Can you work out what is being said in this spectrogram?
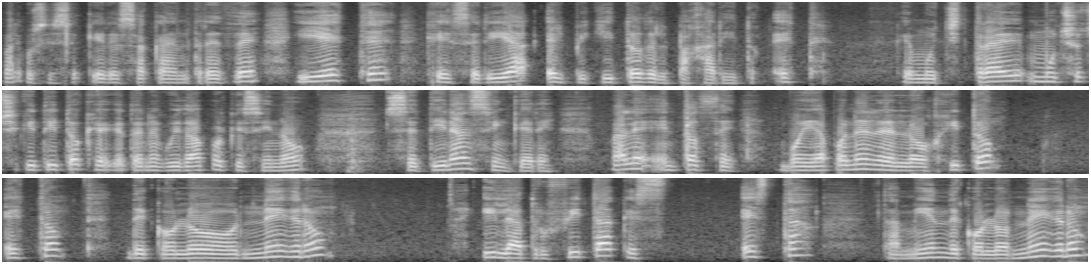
¿vale? Por si se quiere sacar en 3D. Y este, que sería el piquito del pajarito. Este, que trae muchos chiquititos que hay que tener cuidado porque si no se tiran sin querer, ¿vale? Entonces voy a poner el ojito esto de color negro y la trufita que es esta también de color negro.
